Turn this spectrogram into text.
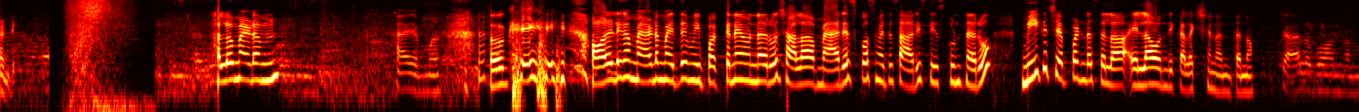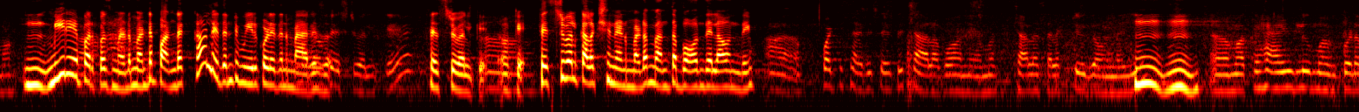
రండి. Hello madam. హాయ్ అమ్మా. ఓకే ఆల్రెడీగా మేడం అయితే మీ పక్కనే ఉన్నారు. చాలా మ్యారేజ్ కోసం అయితే సారీస్ తీసుకుంటున్నారు. మీకు చెప్పండి అసలు ఎలా ఉంది కలెక్షన్ అంతను? చాలా బాగుందమ్మా. మ్మ్. మీరు ఏ పర్పస్ మేడం అంటే పండక్క లేదంటే మీరు కూడా ఏదైనా మ్యారేజ్ ఫెస్టివల్కి ఫెస్టివల్కి ఓకే ఫెస్టివల్ కలెక్షన్ అండి మేడం అంత బాగుంది. ఎలా ఉంది? పట్టు శారీస్ అయితే చాలా బాగున్నాయి అమ్మా. చాలా సెలెక్టివ్గా ఉన్నాయి. మాకు హ్యాండ్లూమ్ అవి కూడా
